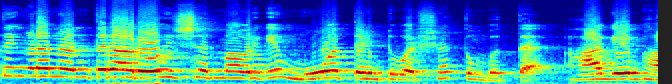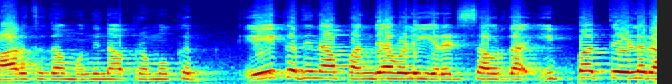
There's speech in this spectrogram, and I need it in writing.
ತಿಂಗಳ ನಂತರ ರೋಹಿತ್ ಶರ್ಮಾ ಅವರಿಗೆ ಮೂವತ್ತೆಂಟು ವರ್ಷ ತುಂಬುತ್ತೆ. ಹಾಗೆ ಭಾರತದ ಮುಂದಿನ ಪ್ರಮುಖ ಏಕದಿನ ಪಂದ್ಯಾವಳಿ ಎರಡ್ ಸಾವಿರದ ಇಪ್ಪತ್ತೇಳರ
